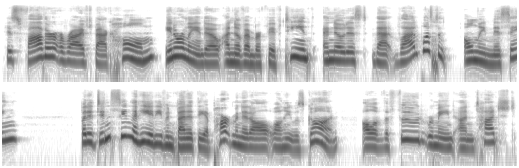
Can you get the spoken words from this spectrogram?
His father arrived back home in Orlando on November 15th and noticed that Vlad wasn't only missing, but it didn't seem that he had even been at the apartment at all while he was gone. All of the food remained untouched,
